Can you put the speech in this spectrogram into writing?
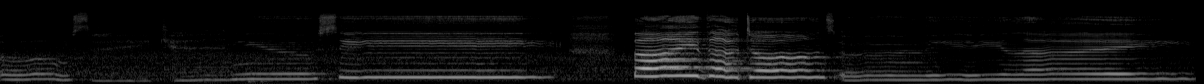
Oh, say, can you see by the dawn's early light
